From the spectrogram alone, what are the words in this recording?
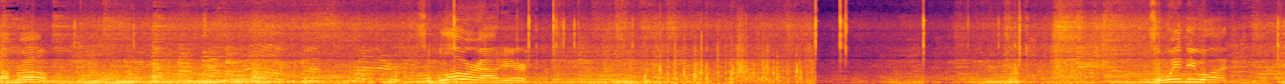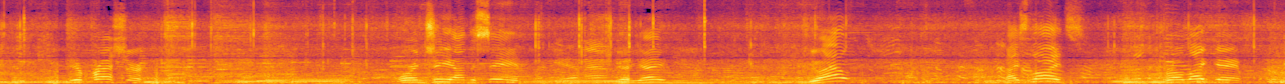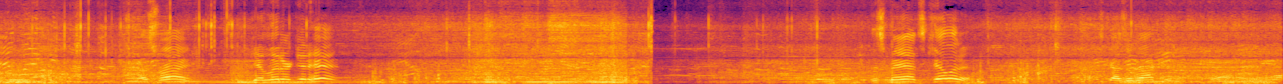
What's up, bro? It's a blower out here. It's a windy one. Your pressure. Warren G on the scene. Yeah, man. Yeah, yeah. You out? Nice lights. Pro light game. That's right. Get lit or get hit. This man's killing it. This guy's a record. Yeah.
